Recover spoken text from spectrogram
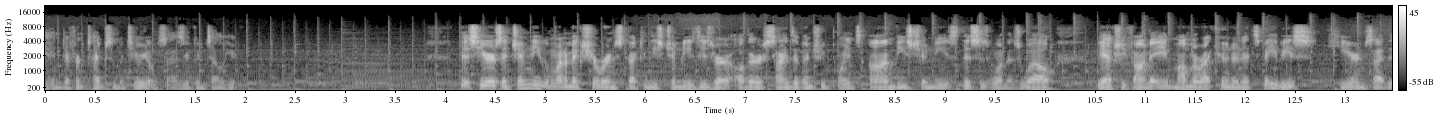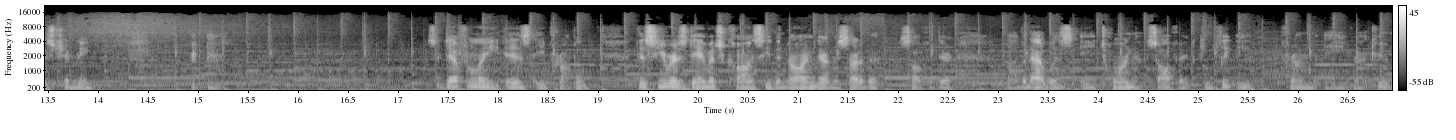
in different types of materials, as you can tell here. This here is a chimney. We want to make sure we're inspecting these chimneys. These are other signs of entry points on these chimneys. This is one as well. We actually found a mama raccoon and its babies here inside this chimney. so definitely is a problem. This here is damage caused. See the gnawing there on the side of the soffit there. Uh, but that was a torn soffit completely from a raccoon.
